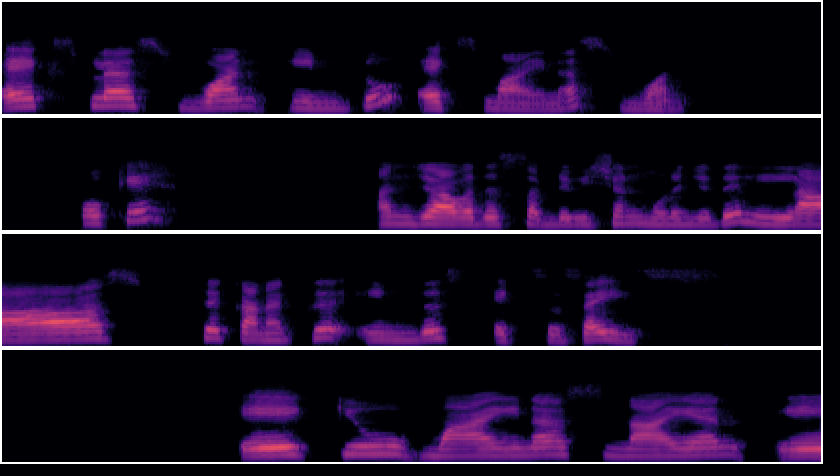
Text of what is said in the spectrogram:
x plus 1 into x minus 1 okay அஞ்சாவது subdivision முடிஞ்சது last கணக்கு in this exercise a cube minus 9a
